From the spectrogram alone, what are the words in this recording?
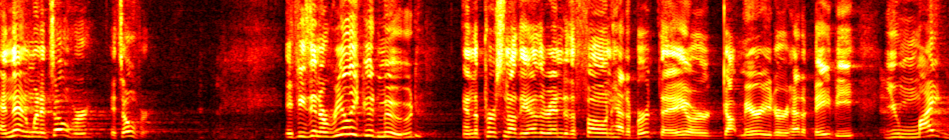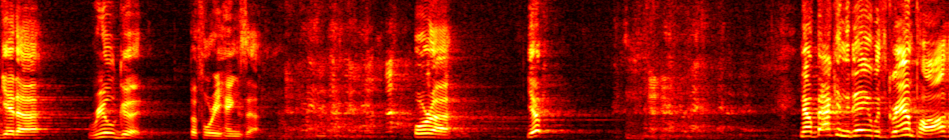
And then when it's over, it's over. If he's in a really good mood and the person on the other end of the phone had a birthday or got married or had a baby, you might get a real good before he hangs up. or a, yep. Now, back in the day with grandpa,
